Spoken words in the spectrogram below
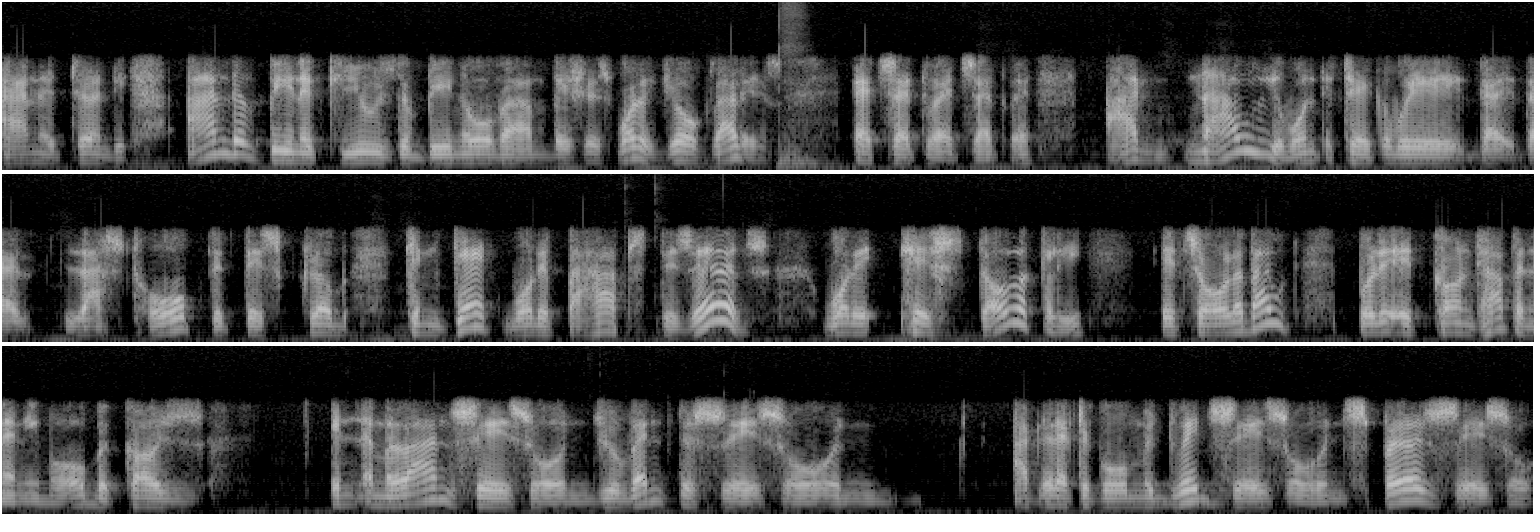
an eternity and have been accused of being over ambitious. What a joke that is, etc., etc. And now you want to take away that, that last hope that this club can get what it perhaps deserves, what it historically it's all about. But it can't happen anymore because Inter Milan say so, and Juventus say so, and Atletico Madrid say so, and Spurs say so.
